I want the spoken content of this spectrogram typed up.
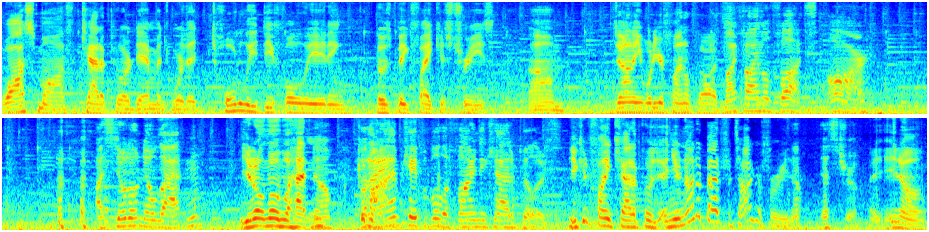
wasp moth caterpillar damage where they're totally defoliating those big ficus trees. Um, Johnny, what are your final thoughts? My final thoughts are I still don't know Latin, you don't know Latin? no, but Come I am capable of finding caterpillars. You can find caterpillars, and you're not a bad photographer either. No, that's true. You know,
